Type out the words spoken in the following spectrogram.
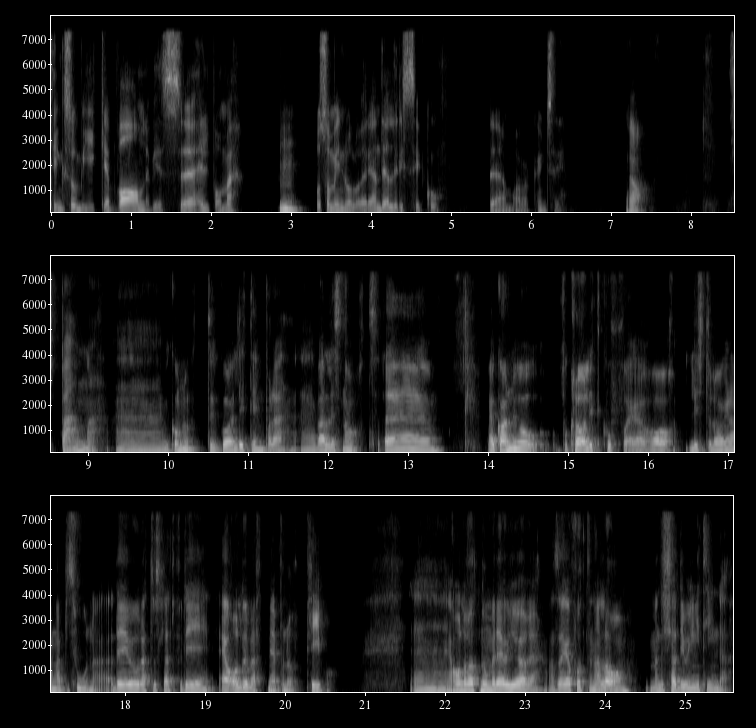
Ting som vi ikke vanligvis eh, holder på med. Mm. Og som involverer en del risiko. Det må jeg vel kunne si. Ja. Spennende. Eh, vi kommer nok til å gå litt inn på det eh, veldig snart. Eh, jeg kan jo forklare litt hvorfor jeg har lyst til å lage denne episoden. Det er jo rett og slett fordi jeg har aldri vært med på noe Plivo. Eh, jeg har aldri hatt noe med det å gjøre. Altså, jeg har fått en alarm, men det skjedde jo ingenting der.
